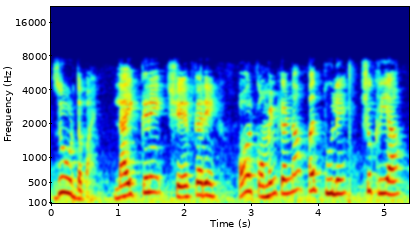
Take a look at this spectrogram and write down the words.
ضرور دبائیں۔ لائک کریں، شیئر کریں اور کامنٹ کرنا مت بھولیں۔ شکریہ۔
